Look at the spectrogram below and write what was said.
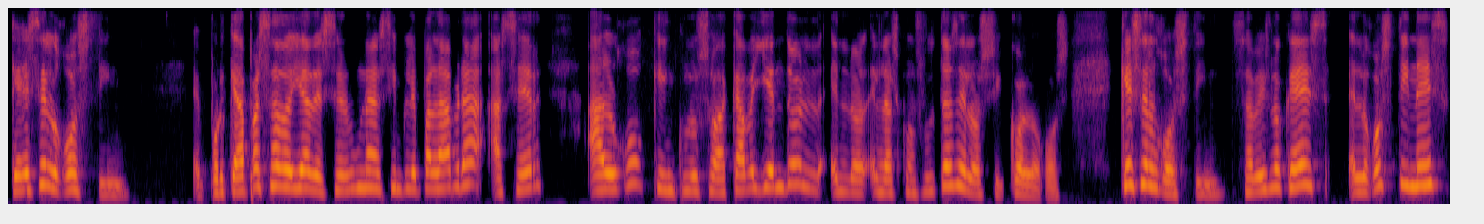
que es el ghosting eh, porque ha pasado ya de ser una simple palabra a ser algo que incluso acaba yendo en, en, las consultas de los psicólogos. ¿Qué es el ghosting? ¿Sabéis lo que es? El ghosting es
